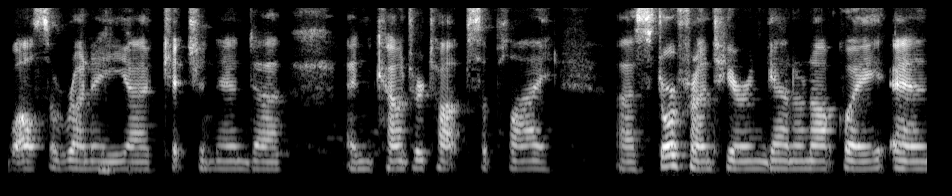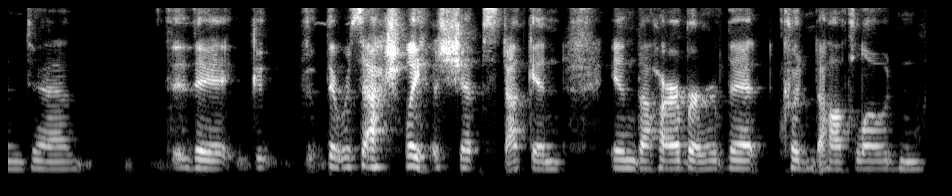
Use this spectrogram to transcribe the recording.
also run a uh, kitchen and uh, and countertop supply uh, storefront here in Gananoque. And uh, the, the, there was actually a ship stuck in in the harbor that couldn't offload and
